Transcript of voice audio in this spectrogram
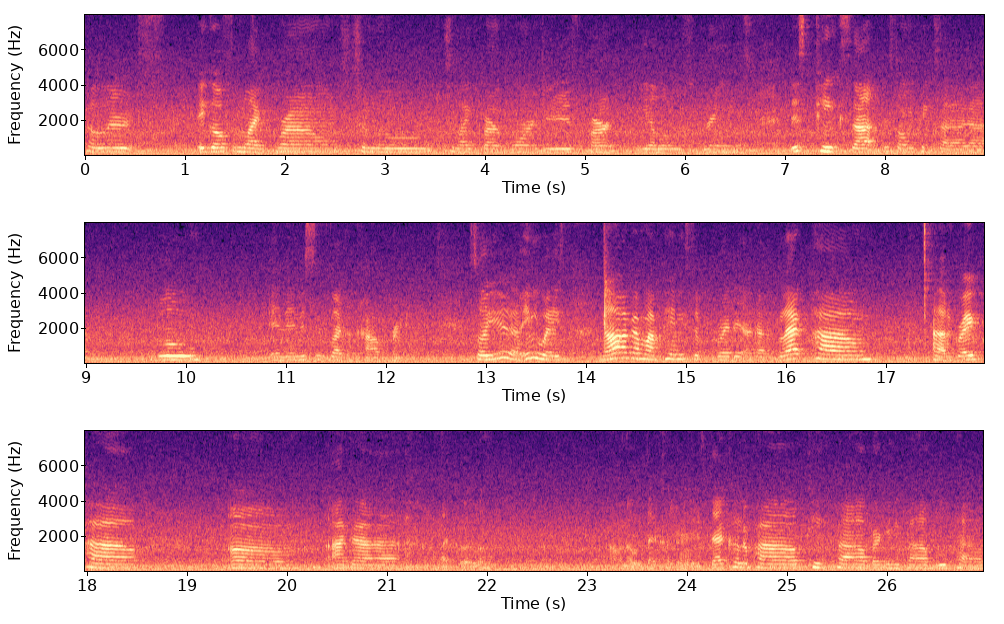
colors. They go from like browns to nude to like burnt oranges burnt yellows greens. This pink sock this is the only pink sock I got. Blue and then this is like a cow print. So yeah anyways now I got my panties separated. I got a black pile I got a gray pile. Um I got like a I don't know what that color is. That color pile pink pile burgundy pile blue pile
